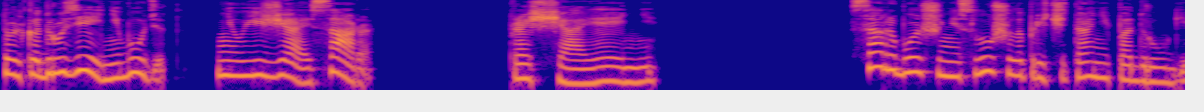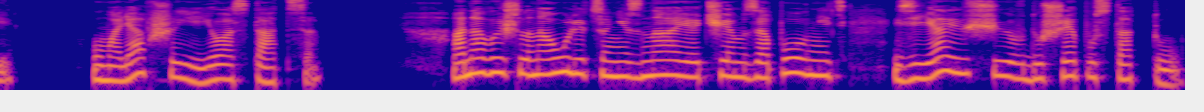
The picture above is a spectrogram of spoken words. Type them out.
только друзей не будет. Не уезжай, Сара. Прощай, Энни. Сара больше не слушала причитаний подруги, умолявшей ее остаться. Она вышла на улицу, не зная, чем заполнить зияющую в душе пустоту.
